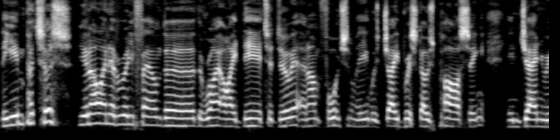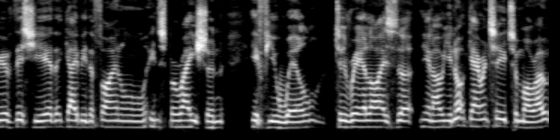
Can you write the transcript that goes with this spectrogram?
the impetus. You know, I never really found the the right idea to do it. And unfortunately, it was Jay Briscoe's passing in January of this year that gave me the final inspiration, if you will, to realise that you know you're not guaranteed tomorrow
